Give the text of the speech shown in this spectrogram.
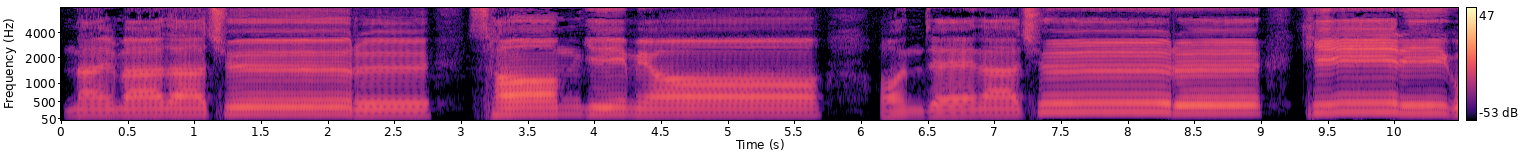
날마다 주를 섬기며 언제나 주를 기리고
